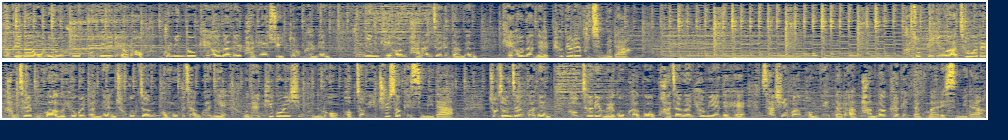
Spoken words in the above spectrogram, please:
국회가 오늘 오후 본회의를 열어 국민도 개헌안을 발의할 수 있도록 하는 국민 개헌 발안제를 담은 개헌안을 표결에 붙입니다. 가족 비리와 청와대 감찰 무마 의혹을 받는 조국 전 법무부 장관이 오늘 피고인 신분으로 법정에 출석했습니다. 조 전 장관은 검찰이 왜곡하고 과장한 혐의에 대해 사실과 법리에 따라 반박하겠다고 말했습니다.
